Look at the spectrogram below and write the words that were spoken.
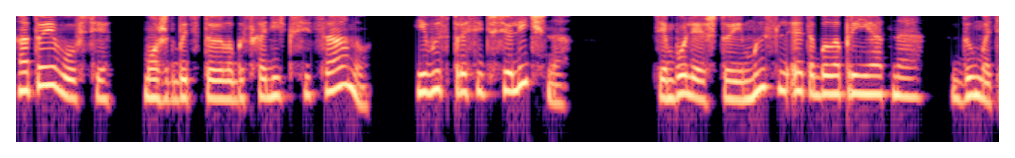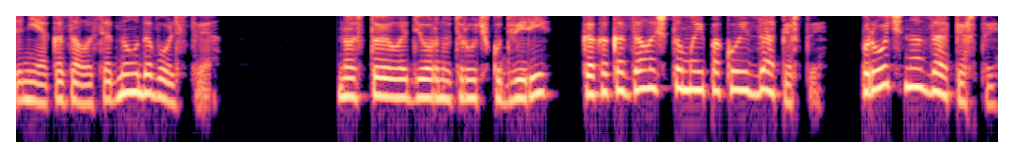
А то и вовсе, может быть, стоило бы сходить к Сициану и выспросить все лично? Тем более, что и мысль эта была приятная, думать о ней оказалось одно удовольствие. Но стоило дернуть ручку двери, как оказалось, что мои покои заперты, прочно заперты.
